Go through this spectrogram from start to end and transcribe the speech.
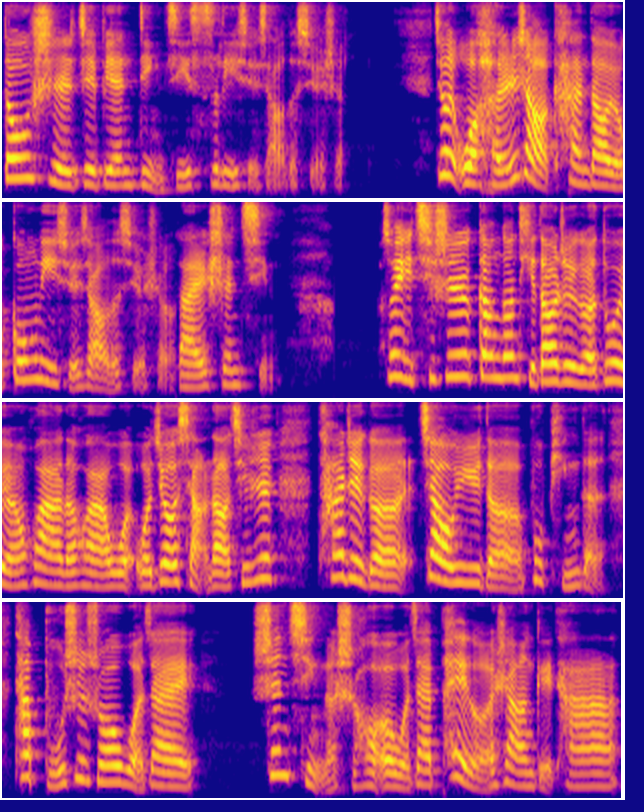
都是这边顶级私立学校的学生，就我很少看到有公立学校的学生来申请。所以，其实刚刚提到这个多元化的话，我我就想到，其实它这个教育的不平等，它不是说我在申请的时候，呃，我在配额上给他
